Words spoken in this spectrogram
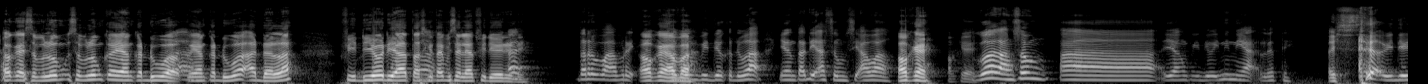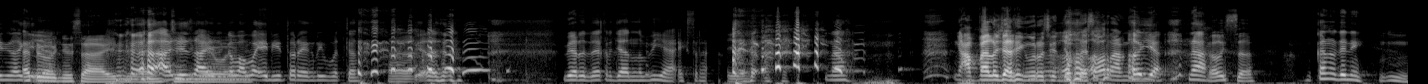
Oke, sebelum sebelum ke yang kedua, ke yang kedua adalah video di atas. Kita bisa lihat video ini Eh, nih. ntar Pak Apri. Oke, apa? Sebelum video kedua yang tadi asumsi awal. Oke. Oke. Gua langsung eh, yang video ini nih ya, lihat nih. Eish. video ini lagi. Aduh, ya. nyusahin. nih, Aja anjing saya memang nggak nih. apa-apa editor yang ribet kan. biar, biar ada kerjaan lebih ya ekstra. Iya. Nah, Ngapa lu jadi ngurusin jobdesk orang? oh iya. Nah, Gak usah. Kan udah nih. Mm.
